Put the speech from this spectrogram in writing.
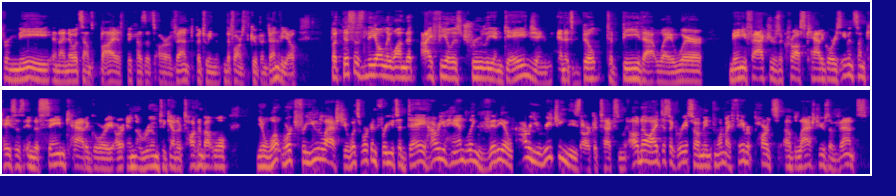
for me, and I know it sounds biased because it's our event between the Farnsworth Group and Venveo, but this is the only one that I feel is truly engaging and it's built to be that way where manufacturers across categories, even some cases in the same category, are in the room together talking about, well, you know, what worked for you last year? What's working for you today? How are you handling video? How are you reaching these architects? And oh no, I disagree. So I mean, one of my favorite parts of last year's events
